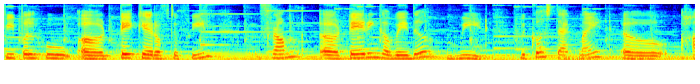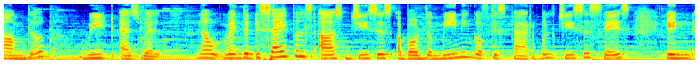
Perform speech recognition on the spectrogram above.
people who take care of the field from uh, tearing away the weed because that might uh, harm the wheat as well. Now, when the disciples asked Jesus about the meaning of this parable, Jesus says in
